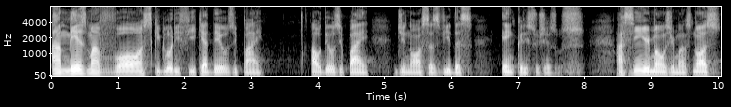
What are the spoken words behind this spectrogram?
a mesma voz que glorifique a Deus e Pai, ao Deus e Pai de nossas vidas em Cristo Jesus. Assim, irmãos e irmãs, nós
